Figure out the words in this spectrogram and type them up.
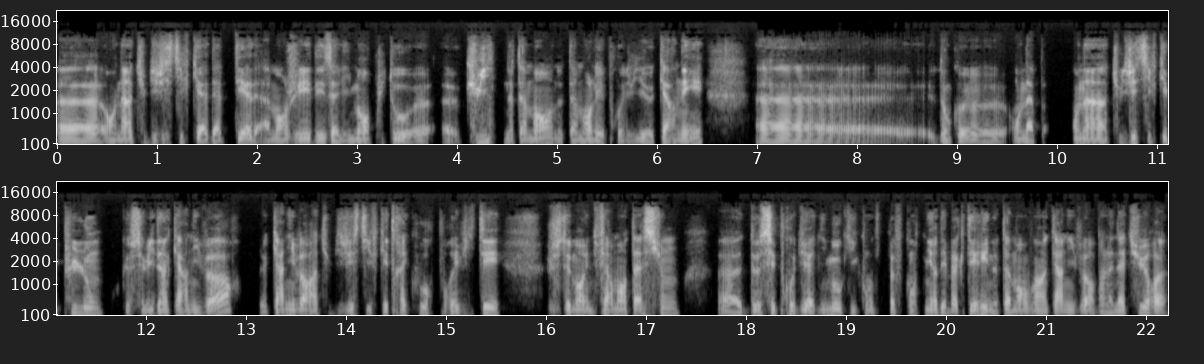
Euh, on a un tube digestif qui est adapté à, manger des aliments plutôt euh, cuits, notamment, notamment les produits carnés. donc, on a on a un tube digestif qui est plus long que celui d'un carnivore. Le carnivore a un tube digestif qui est très court pour éviter justement une fermentation de ces produits animaux qui peuvent contenir des bactéries, notamment on voit un carnivore dans la nature,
